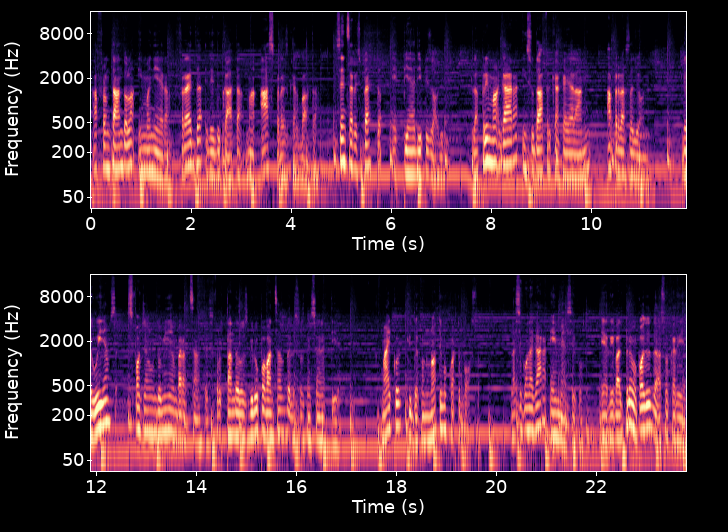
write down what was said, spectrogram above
affrontandola in maniera fredda ed educata, ma aspra e sgarbata, senza rispetto e piena di episodi. La prima gara in Sudafrica a Kyalami apre la stagione. Le Williams sfoggiano un dominio imbarazzante, sfruttando lo sviluppo avanzato delle sospensioni attive. Michael chiude con un ottimo quarto posto. La seconda gara è in Messico e arriva al primo podio della sua carriera,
